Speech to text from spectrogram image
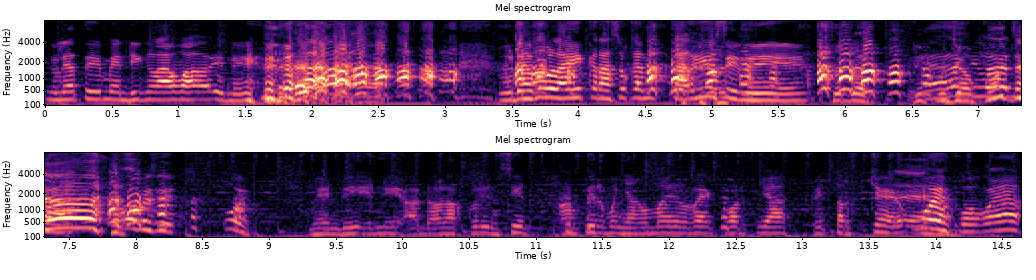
ngeliat tim mending lawa ini. Udah mulai kerasukan Karius ini. sudah dipuja-puja Oh, mesti. Woi, Mendy ini adalah clean sheet hampir menyamai rekornya Peter Cech. Wah, pokoknya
